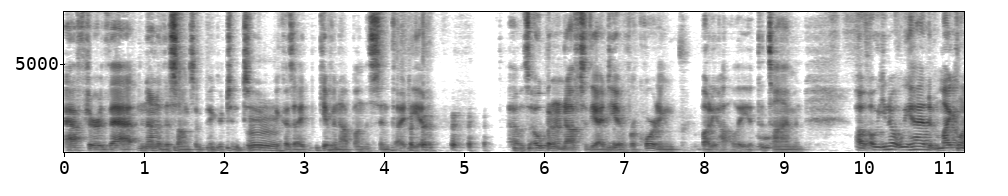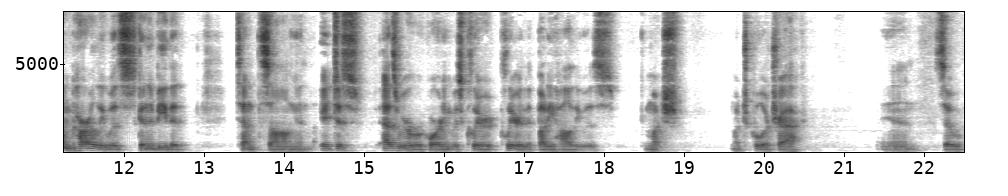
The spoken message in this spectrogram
after that, none of the songs on Pinkerton do Mm. because I'd given up on the synth idea. I was open enough to the idea of recording Buddy Holly at the time, and oh, oh you know, we had Michael and Carly was going to be the tenth song, and it just as we were recording, it was clear clear that Buddy Holly was much much cooler track, and so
